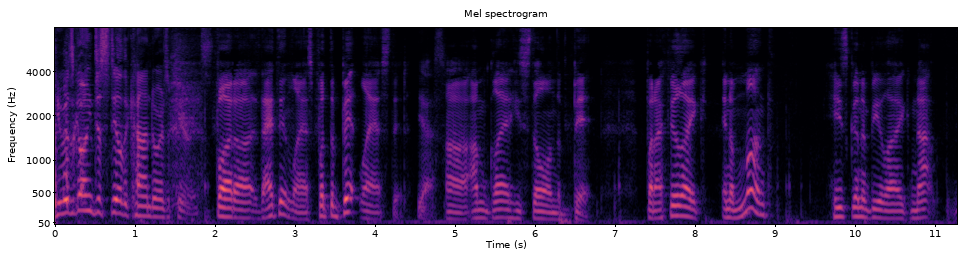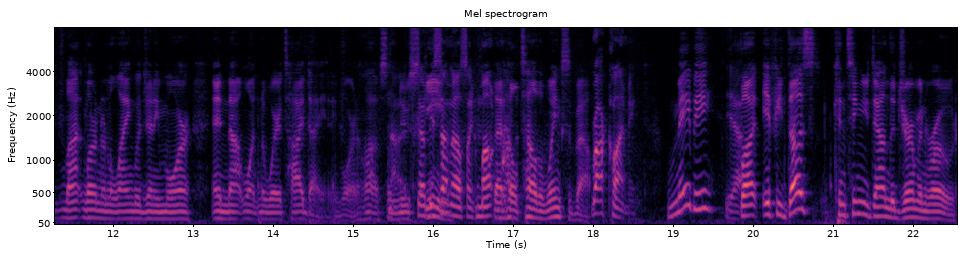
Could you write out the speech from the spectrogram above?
he was going to steal the condor's appearance. but uh, that didn't last. But the bit lasted. Yes. Uh, I'm glad he's still on the bit. But I feel like in a month, he's gonna be like not not learning a language anymore and not wanting to wear tie dye anymore, and he'll have some No, new it's scheme be something else like mountain that he'll tell the Winks about. Rock climbing. Maybe. Yeah. But if he does continue down the German road,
